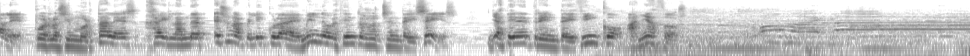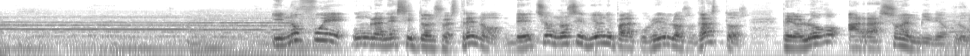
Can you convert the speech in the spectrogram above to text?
Vale, pues Los Inmortales, Highlander, es una película de 1986. Ya tiene 35 añazos. Y no fue un gran éxito en su estreno, de hecho no sirvió ni para cubrir los gastos, pero luego arrasó en videoclub.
